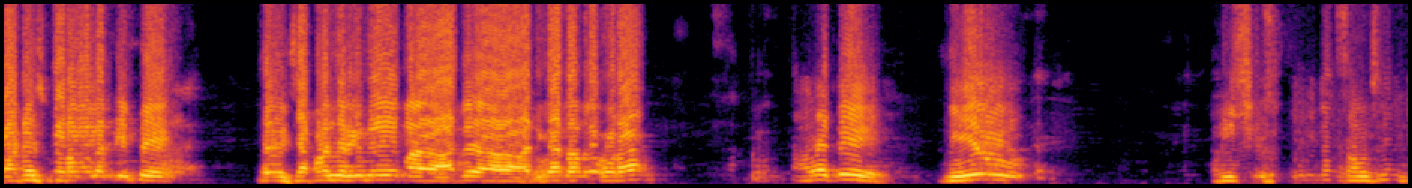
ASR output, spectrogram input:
పట్టేసుకోవడం వల్ల చెప్పి చెప్పడం జరిగింది. మన అధికారులందరూ కూడా కాబట్టి మీరు సంవత్సరం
